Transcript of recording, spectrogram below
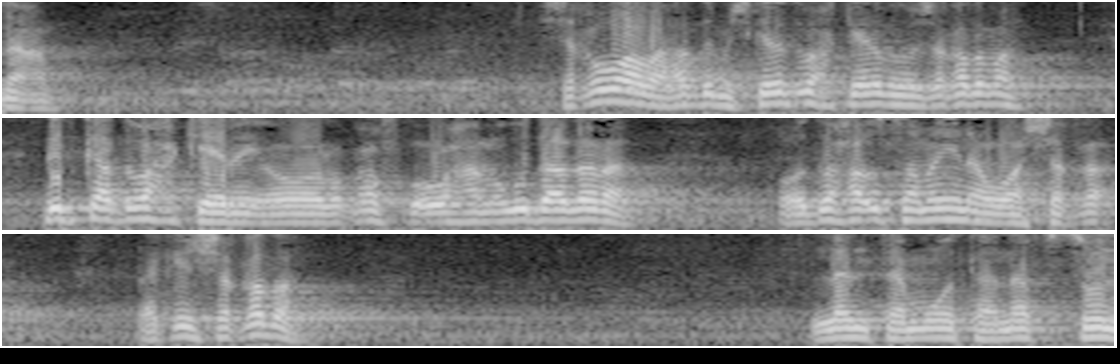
Nacam shaqo waaba hadda mishkilad wax keenay shaqada ma. Dhibka hadda wax keenay oo qofka waxaan ugu daadana ood waxa u samayna waa shaqo laakiin shaqada lan tamuuta nafsun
